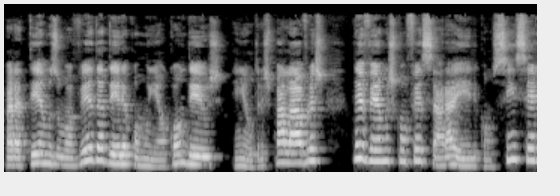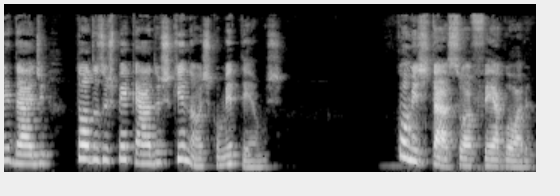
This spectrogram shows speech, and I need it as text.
Para termos uma verdadeira comunhão com Deus, em outras palavras, devemos confessar a Ele com sinceridade todos os pecados que nós cometemos. Como está a sua fé agora?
